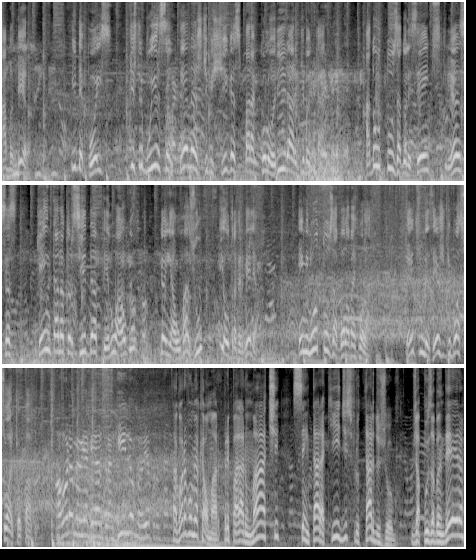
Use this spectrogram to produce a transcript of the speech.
a bandeira. E depois, distribuir centenas de bexigas para colorir a arquibancada. Adultos, adolescentes, crianças, quem está na torcida pelo Albion ganha uma azul e outra vermelha. Em minutos, a bola vai rolar. Antes, um desejo de boa sorte ao Pablo. Ahora me voy a quedar tranquilo, me voy a aprontar. Agora vou me acalmar, preparar um mate, sentar aqui e desfrutar do jogo. Já pus a bandeira,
